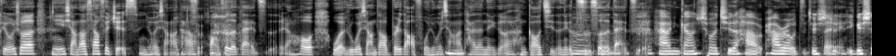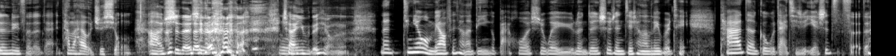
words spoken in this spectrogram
比如说你想到 Selfridges，你就会想到它黄色的袋子，然后我如果想到 Bergdorf，我就会想到它的那个很高级的那个紫色的袋子，还有你刚刚说去的 Har Harrods，就是一个深绿色的袋，他们还有只熊啊，是的，是的，穿衣服的熊。那今天我们要分享的第一个百货是位于伦敦摄政街上的 Liberty，它的购物袋其实也是紫色的。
